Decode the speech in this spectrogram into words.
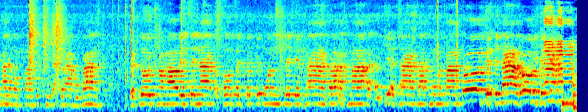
ថានឹងបំផ្លាញទុកពីអក្សរាពុបានគិតដូច្នោះហើយសេនាក៏កោតទឹកទឹកពីមុនព្រះទេថាកលាអាត្មាអត់ទៅជាអច្ឆាថាខ្ញុំមិនបានទៅចិត្តណារោចិត្តណា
